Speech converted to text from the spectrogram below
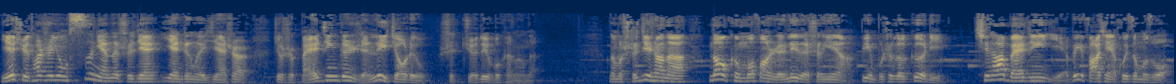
也许他是用四年的时间验证了一件事儿，就是白鲸跟人类交流是绝对不可能的。那么实际上呢，闹可模仿人类的声音啊，并不是个个例，其他白鲸也被发现会这么做。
